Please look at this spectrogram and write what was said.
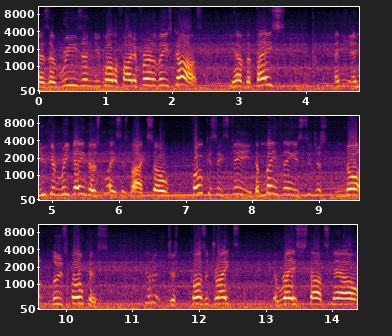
there's a reason you qualified in front of these cars. You have the pace, and you, and you can regain those places back. So focus is key. The main thing is to just not lose focus. You gotta just concentrate. The race starts now,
